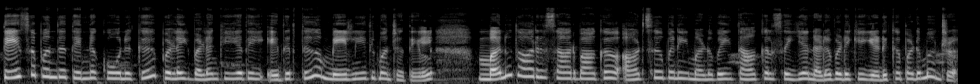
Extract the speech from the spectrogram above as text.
தேசபந்து தென்னக்கோனுக்கு பிழை வழங்கியதை எதிர்த்து மேல் நீதிமன்றத்தில் மனுதாரர் சார்பாக ஆட்சேபனை மனுவை தாக்கல் செய்ய நடவடிக்கை எடுக்கப்படும் என்று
